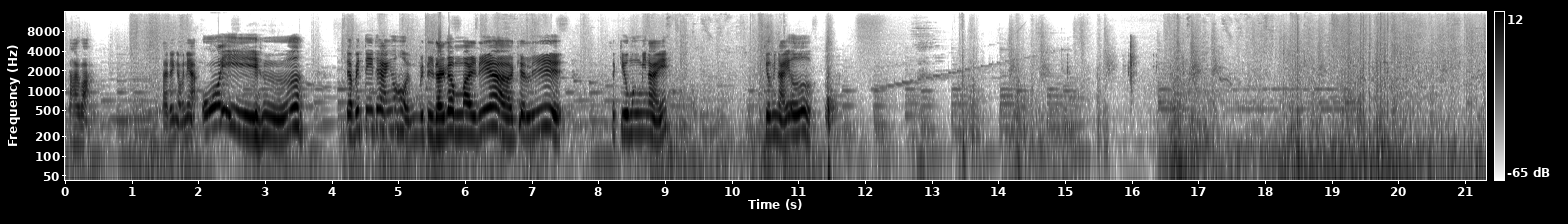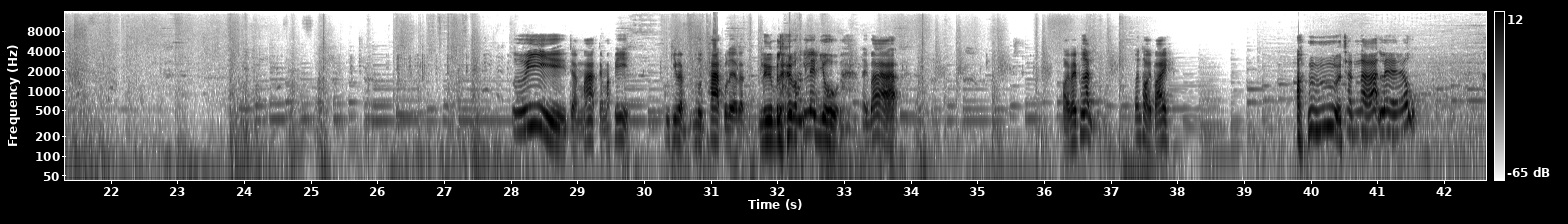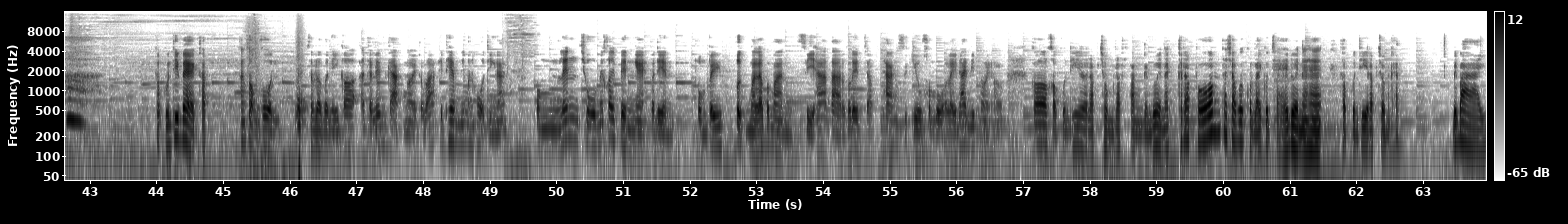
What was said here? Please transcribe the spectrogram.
ตายว่ะ ตายได้ไงวะเนี่ย โอ้ยหืออย่าไปตีแทงโอ้โหไปตีแทงทำไมเนี่ยเคลลี่ สกิลมึงมีไหน สกิลมีไหนเออ เอ้ยแจ่มมากแจ่มมากพี่ เมื่อกี้แบบหลุดภาคไปเลยแบบ ลืมไปเลยว่าเล่นอยู่ ไอ้บ้า ถอยไปเพื่อน เพื่อนถอยไปอะฮือชนะแล้ว ขอบคุณที่แบกครับ ทั้งสองคนสำหรับวันนี้ก็อาจจะเล่นกากหน่อยแต่ว่าไอเทมนี่มันโหดจริงนะ ผมเล่นชูไม่ค่อยเป็นไงประเด็น ผมไปฝึกมาแล้วประมาณ 4-5 ตา แล้วก็เลยจับทางสกิลคอมโบอะไรได้นิดหน่อยเอา ก็ขอบคุณที่รับชมรับฟังกันด้วยนะครับผม ถ้าชอบก็กดไลค์กดแชร์ให้ด้วยนะฮะ ขอบคุณที่รับชมครับ บ๊ายบาย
